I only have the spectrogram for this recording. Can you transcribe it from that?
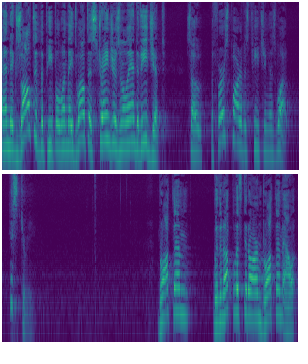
and exalted the people when they dwelt as strangers in the land of Egypt. So the first part of his teaching is what? History. Brought them with an uplifted arm, brought them out.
